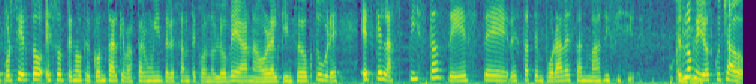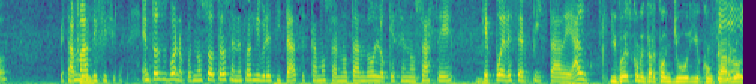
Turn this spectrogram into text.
por cierto, eso tengo que contar que va a estar muy interesante cuando lo vean ahora el 15 de octubre. Es que las pistas de este de esta temporada están más difíciles. Es lo que yo he escuchado. Están Ok. más difíciles. Entonces, bueno, pues nosotros en esas libretitas estamos anotando lo que se nos hace que puede ser pista de algo. Y puedes comentar con Yuri o con Sí. Carlos,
